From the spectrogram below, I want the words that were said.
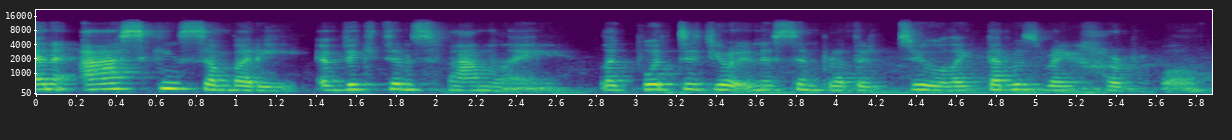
and asking somebody a victim's family like what did your innocent brother do? Like that was very hurtful.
